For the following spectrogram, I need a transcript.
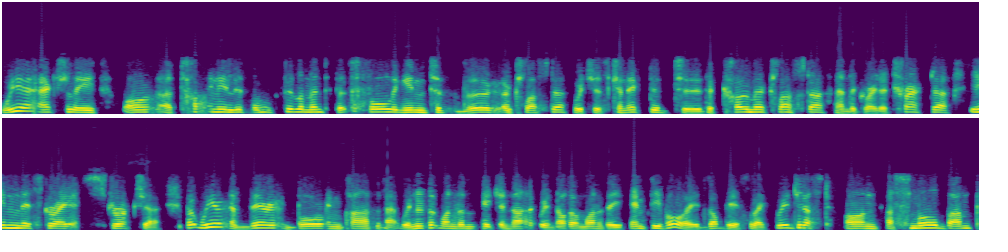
We are actually on a tiny little filament that's falling into the Virgo cluster, which is connected to the Coma cluster and the Great Attractor in this great structure. But we're in a very boring part of that. We're not at one of the major nodes. We're not on one of the empty voids, obviously. We're just on a small bump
